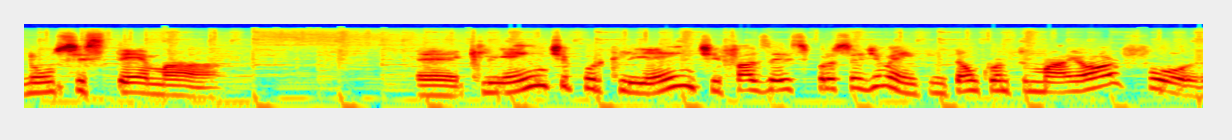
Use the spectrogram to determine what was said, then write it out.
num sistema é, cliente por cliente fazer esse procedimento. Então, quanto maior for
